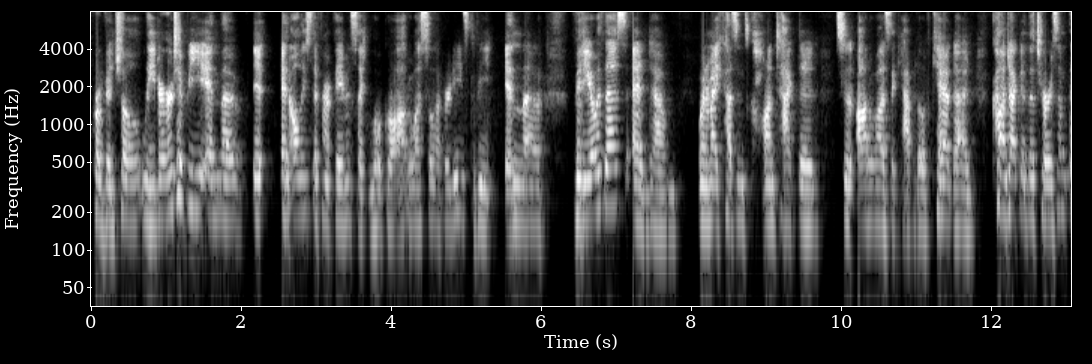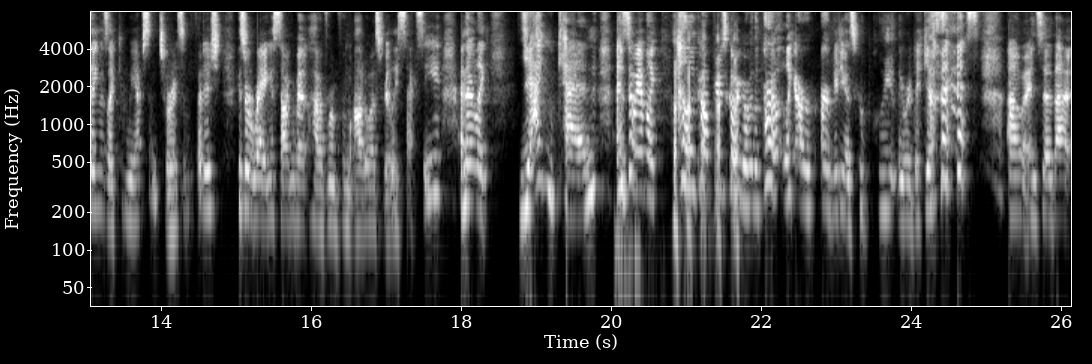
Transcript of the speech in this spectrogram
provincial leader to be in the, it, and all these different famous like local Ottawa celebrities to be in the video with us. And um, one of my cousins contacted, so Ottawa is the capital of Canada, and contacted the tourism thing. Was like, can we have some tourism footage? Because we're writing a song about how everyone from Ottawa is really sexy. And they're like, yeah, you can. And so we have like helicopters going over the park. Like our, our video is completely ridiculous. Um, and so that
